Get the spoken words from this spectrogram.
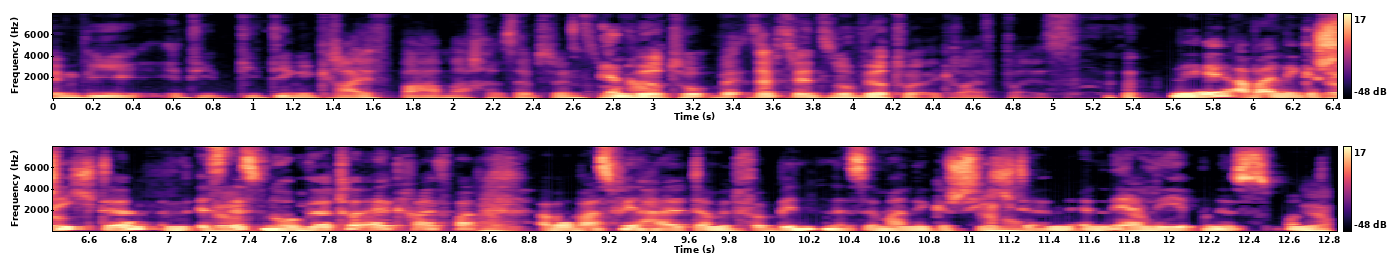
irgendwie die, die Dinge greifbar mache, selbst wenn es nur, genau. virtu selbst nur virtuell greifbar ist. Nee, aber eine Geschichte, ja. es ja. ist nur virtuell greifbar, ja. aber was wir halt damit verbinden, ist immer eine Geschichte, genau. ein, ein Erlebnis. Und,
